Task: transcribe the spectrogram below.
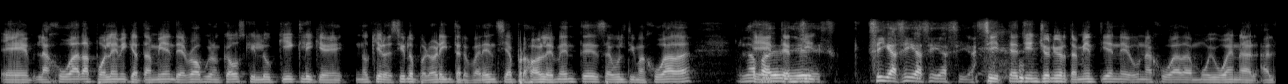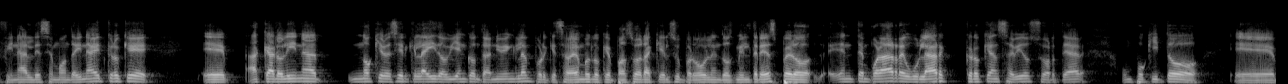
Eh, la jugada polémica también de Rob Gronkowski y Luke Kuechly, que no quiero decirlo, pero era interferencia probablemente esa última jugada. Eh, Siga, siga, siga, siga. Sí, Ted Ginn Jr. también tiene una jugada muy buena al, final de ese Monday Night. Creo que eh, a Carolina no quiero decir que le ha ido bien contra New England porque sabemos lo que pasó en aquel Super Bowl en 2003, pero en temporada regular creo que han sabido sortear un poquito eh,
